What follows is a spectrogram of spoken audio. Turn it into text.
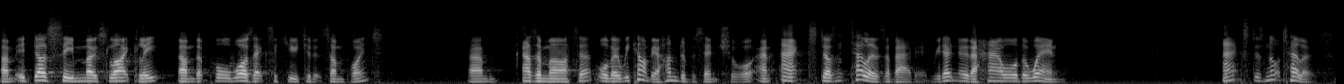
Um, it does seem most likely um, that Paul was executed at some point. Um, as a martyr, although we can't be 100% sure, and Acts doesn't tell us about it. We don't know the how or the when. Acts does not tell us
